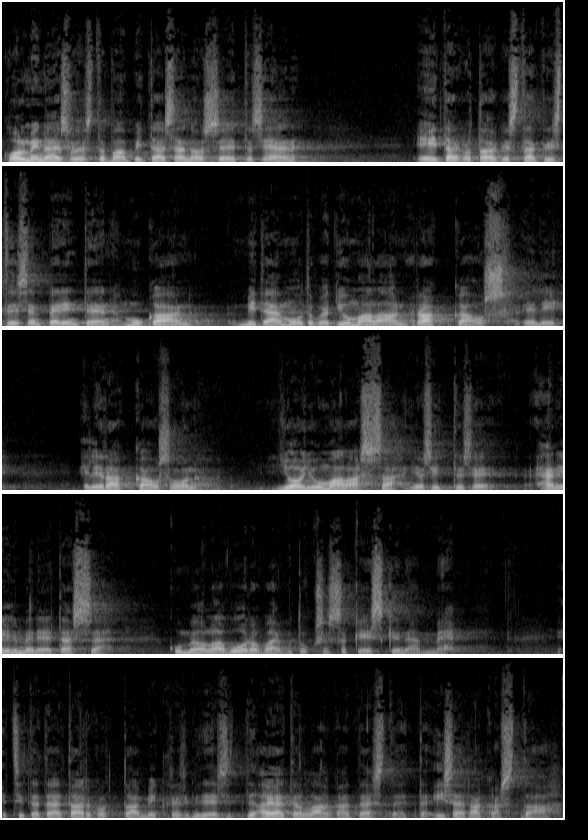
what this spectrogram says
kolminaisuudesta vaan pitää sanoa se, että sehän ei tarkoita oikeastaan kristillisen perinteen mukaan mitään muuta kuin, että Jumala on rakkaus. Eli, eli rakkaus on jo Jumalassa ja sitten se, hän ilmenee tässä kun me ollaan vuorovaikutuksessa keskenämme. Että sitä tämä tarkoittaa, miten sitten ajatellaankaan tästä, että isä rakastaa,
